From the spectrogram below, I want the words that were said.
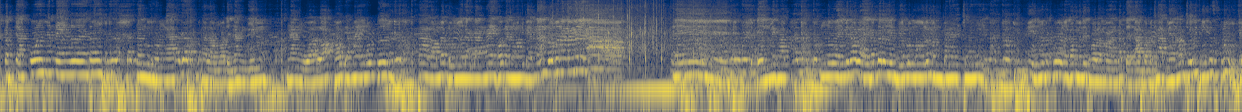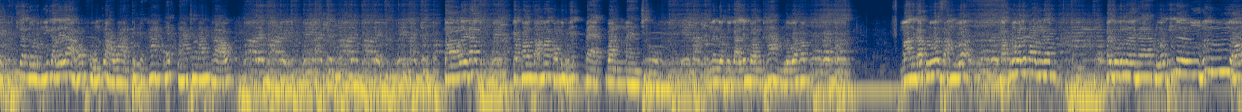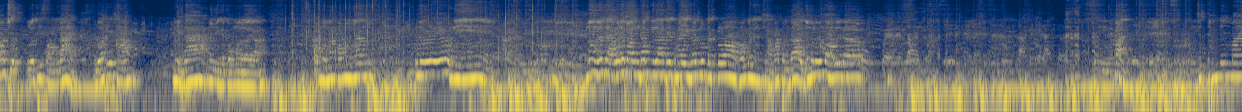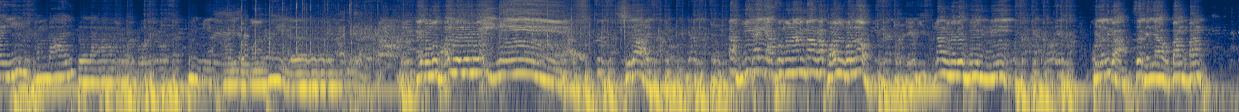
กับจากกล้ยเม็ดแรงเลยด้วยท่านผู้ชมครับถ้าเรามัวแต่นั่งยิ้มนั่งหัวเราะเขาจะไม่ลุกขึ้น ถ้าเราไม่ปรบมือดังๆ ให้เขาจะนอนอยู่แบบนั้นปรบมือดัง เหนื่อยไม่เท่าไหร่ครับได้ยินเสียงปรบมือแล้วมันเบาใจที่เห็นเมื่อสักครู่นะครับไม่ได้ทรมานครับแต่ตามธรรมชาติแมวน้ำใช้วิธีเมื่อสักครู่กระโดดหลบหนีการไล่ล่าของฝูงปลาวานเพชรฆาตและปลาฉลามขาวต่อเลยครับ กับความสามารถของพี่เพชรแบบวันแมนโชว์นั่นก็คือการเล่นบอลข้ามรั้วครับมาเลยครับรั้วสามรั้วกับรั้วเล่นบอลครับ ไปดูกันเลยครับรัวที่หนึ่งฮึยอ๋อชุบรั้วที่สองได้รัวที่สามไม่พลาดไม่มีใครบอกมือเลยอะปมือมั่งปมือมั่งเร็วๆนี่นอกเหนือจากวอลเลย์บอลครับกีฬาไทยๆครับลูกตะกร้อเขาก็ยังสามารถทำได้ เดี๋ยวมาดูต่อเลยครับไปไหมทำได้ไหม ปรบมือขอให้รวยรวยรวยอีกนี่ใช่ได้อะมีใครอยากฝึกมือน้ำอีบ้างครับ ขอหนึ่งคนแล้วนั่งอยู่ในเวทีแห่งนี้คนนั้นดีกว่าเสื้อแขนยาวบังบัง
